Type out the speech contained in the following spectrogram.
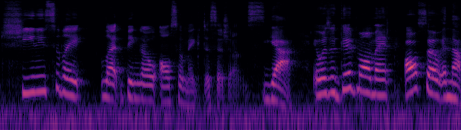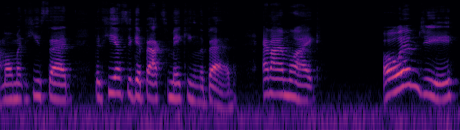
she needs to like let Bingo also make decisions. Yeah. It was a good moment. Also, in that moment, he said that he has to get back to making the bed. And I'm like, OMG.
